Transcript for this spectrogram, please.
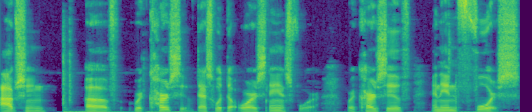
option of recursive. That's what the R stands for. Recursive and then force.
